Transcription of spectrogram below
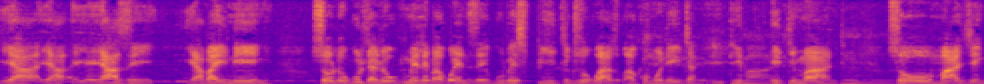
ya- ya- ya- yaze yaba yiningi so lokudla lokhu kumele bakwenze kube speed kuzokwazi uku-accommodate Okay, i-demand. i-demand. So manje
